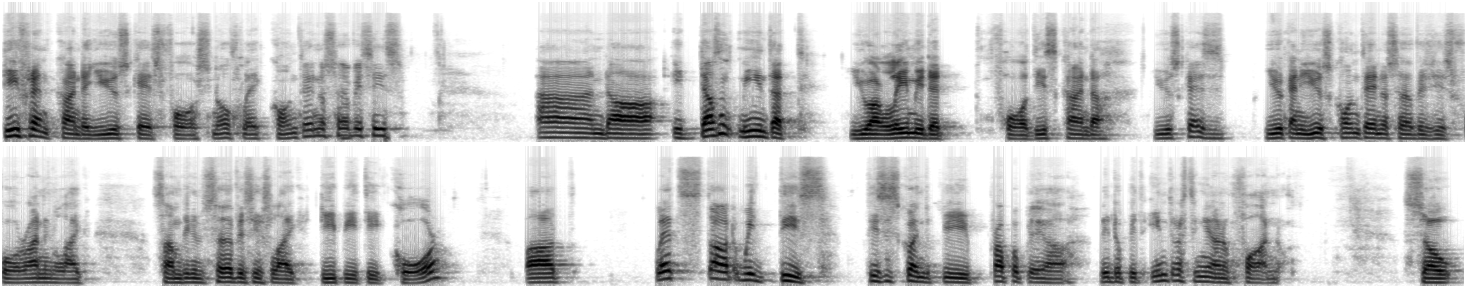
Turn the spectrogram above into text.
different kind of use case for Snowflake container services. And uh, it doesn't mean that you are limited for this kind of use cases. You can use container services for running like something services like DBT core. But let's start with this. This is going to be probably a little bit interesting and fun. So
